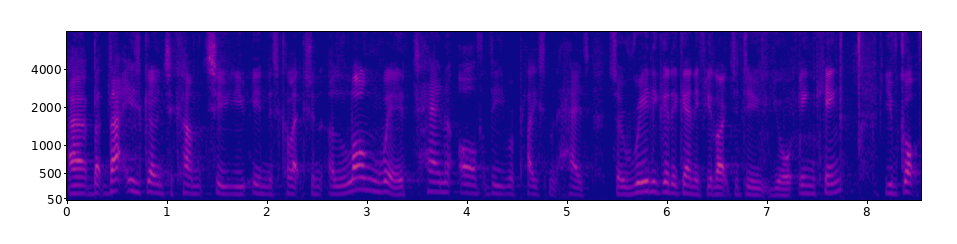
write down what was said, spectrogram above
uh, but that is going to come to you in this collection along with 10 of the replacement heads. So really good again if you like to do your inking. You've got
